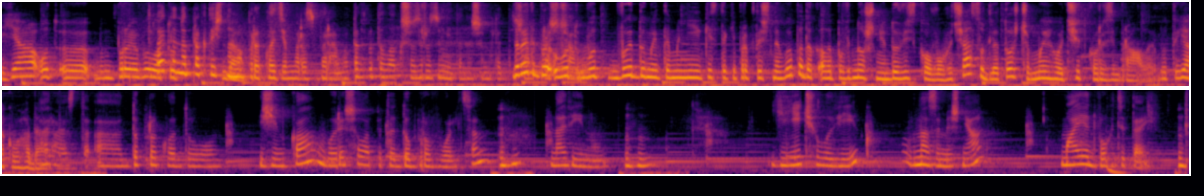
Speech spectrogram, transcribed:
я от е, проявила Давайте тут. на практичному Да. прикладі ми розберемо. Так буде легше зрозуміти нашим глядачам. Давайте про от, от видумайте мені якийсь такий практичний випадок, але по відношенню до військового часу для того, щоб ми його чітко розібрали. От як ви гадаєте? Гаразд. До прикладу, жінка вирішила піти добровольцем Угу. на війну. Угу. Її чоловік, вона заміжня, має двох дітей. Угу.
